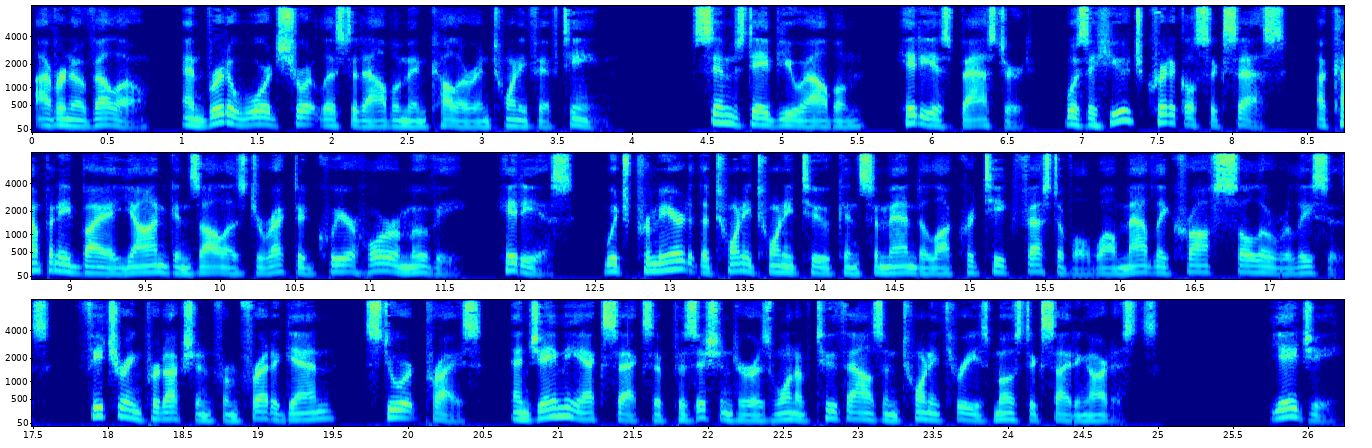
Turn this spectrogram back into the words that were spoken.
Ivor Novello, and Brit Awards shortlisted album In Color in 2015. Sim's debut album, Hideous Bastard, was a huge critical success, accompanied by a Yann Gonzalez directed queer horror movie, Hideous, which premiered at the 2022 Cannes Semaine de la Critique Festival while Madley Croft's solo releases, featuring production from Fred Again, Stuart Price, and Jamie XX have positioned her as one of 2023's most exciting artists. Yaeji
